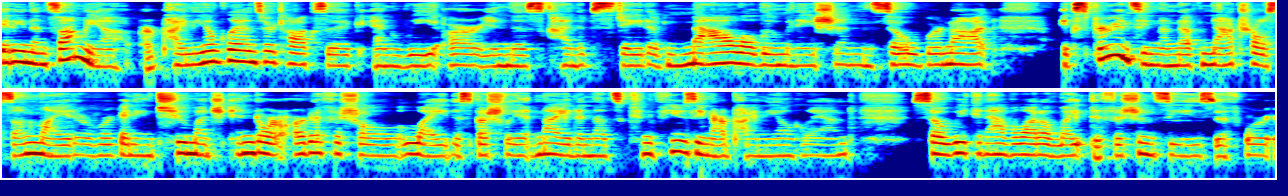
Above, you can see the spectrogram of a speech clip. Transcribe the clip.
getting insomnia? Our pineal glands are toxic, and we are in this kind of state of malillumination. So we're not experiencing enough natural sunlight or we're getting too much indoor artificial light, especially at night, and that's confusing our pineal gland. So we can have a lot of light deficiencies. If we're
